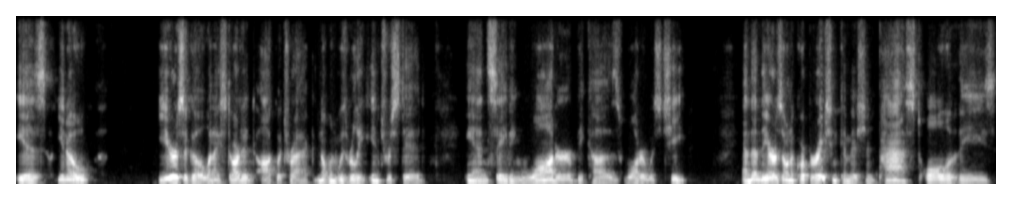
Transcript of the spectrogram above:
is, you know, years ago when I started Aqua-Track, no one was really interested in saving water because water was cheap. And then the Arizona Corporation Commission passed all of these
